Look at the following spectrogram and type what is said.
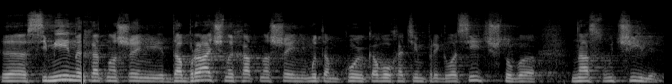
э, семейных отношений, добрачных отношений. Мы там кое-кого хотим пригласить, чтобы нас учили.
